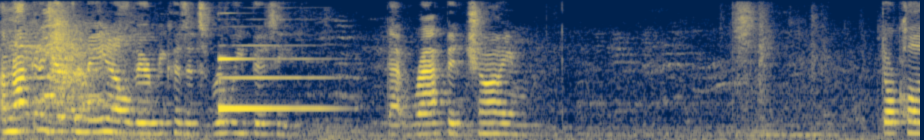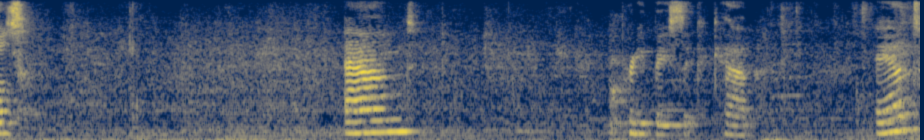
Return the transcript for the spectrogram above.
I'm not gonna get the main elevator because it's really busy. That rapid chime. Door close. And pretty basic cab. And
